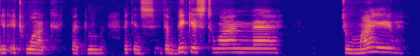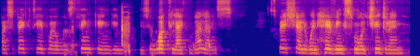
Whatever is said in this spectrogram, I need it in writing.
at, at work, but I can say the biggest one, uh, to my perspective, I was thinking is work-life balance especially when having small children.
